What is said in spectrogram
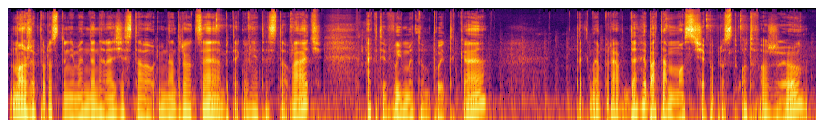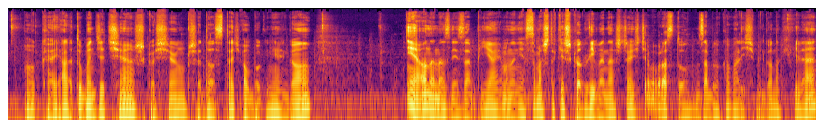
Może po prostu nie będę na razie stawał im na drodze, aby tego nie testować. Aktywujmy tą płytkę. Tak naprawdę chyba tam most się po prostu otworzył. Okej, ale tu będzie ciężko się przedostać obok niego. Nie, one nas nie zabijają, one nie są aż takie szkodliwe na szczęście, po prostu zablokowaliśmy go na chwilę.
